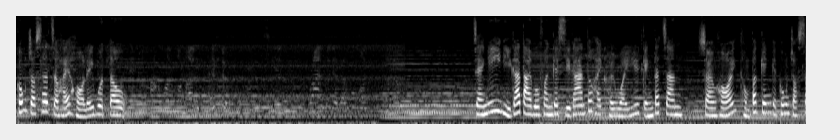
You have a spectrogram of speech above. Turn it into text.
工作室就喺荷里活道。 鄭姨而家大部分嘅時間都喺佢位於景德鎮、上海同北京嘅工作室。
